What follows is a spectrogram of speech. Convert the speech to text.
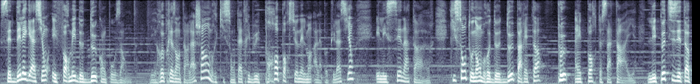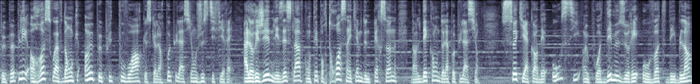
Cette délégation est formée de deux composantes les représentants à la Chambre, qui sont attribués proportionnellement à la population, et les sénateurs, qui sont au nombre de deux par État, peu importe sa taille. Les petits États peu peuplés reçoivent donc un peu plus de pouvoir que ce que leur population justifierait. À l'origine, les esclaves comptaient pour trois cinquièmes d'une personne dans le décompte de la population, ce qui accordait aussi un poids démesuré au vote des Blancs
